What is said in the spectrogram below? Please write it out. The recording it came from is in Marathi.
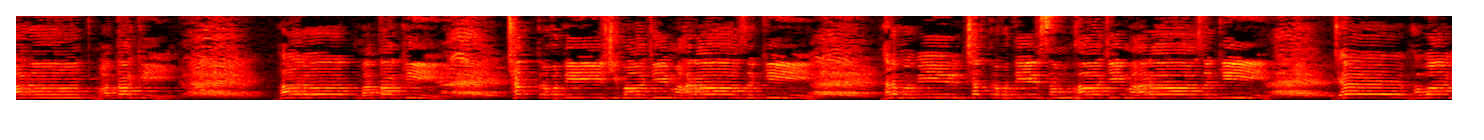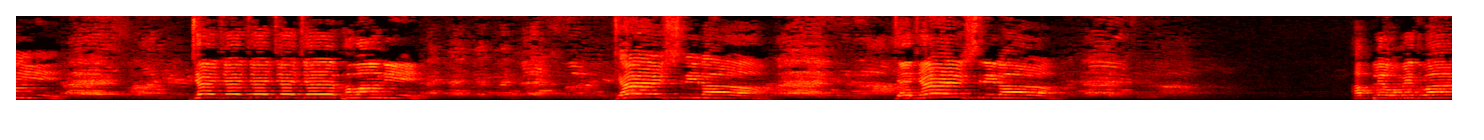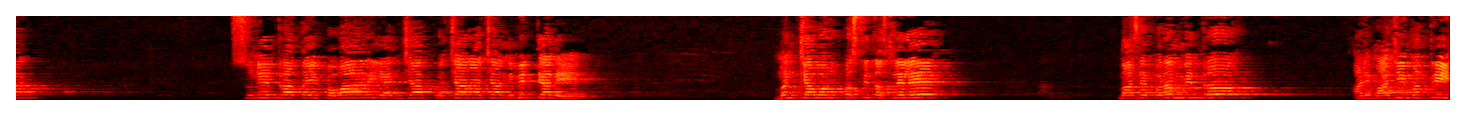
भारत माता की। भारत माता की। छत्रपती शिवाजी महाराज की। धर्मवीर छत्रपती संभाजी महाराज की। जय भवानी। जय जय जय जय जय भवानी। जय श्रीराम। जय जय श्रीराम। आपल्या उमेदवार सुनेत्राताई पवार यांच्या प्रचाराच्या निमित्ताने मंचावर उपस्थित असलेले माझे परम मित्र आणि माजी मंत्री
